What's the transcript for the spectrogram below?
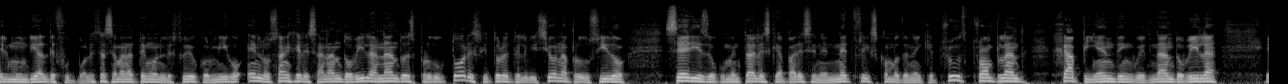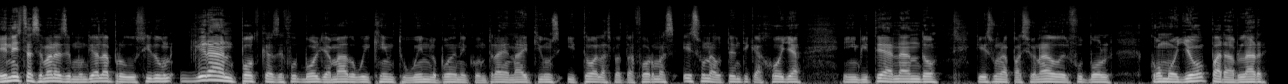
el Mundial de Fútbol. Esta semana tengo en el estudio conmigo en Los Ángeles a Nando Vila. Nando es productor, escritor de televisión, ha producido series documentales que aparecen en Netflix como The Naked Truth, Trumpland, Happy Ending with Nando Vila. En estas semanas de Mundial ha producido un gran podcast de fútbol llamado We Came to Win. Lo pueden encontrar en iTunes y todas las plataformas. Es una auténtica joya. E invité a Nando, que es un apasionado del fútbol, como yo para hablar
